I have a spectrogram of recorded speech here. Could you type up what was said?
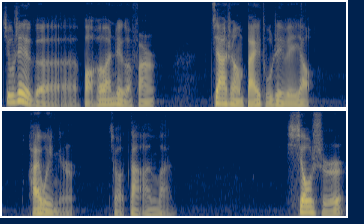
就这个保和丸这个方儿。加上白术这味药，还有一名叫大安丸，消食、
